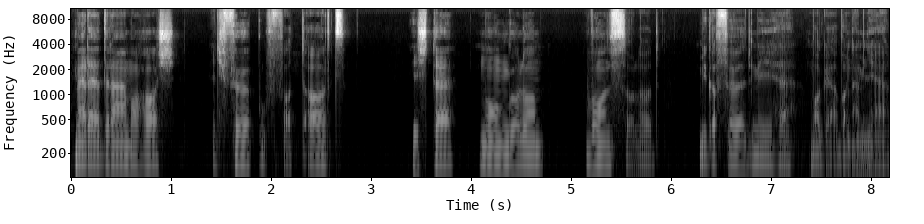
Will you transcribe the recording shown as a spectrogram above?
Mered rám a has, egy fölpuffadt arc, és te, mongolom, vonszolod, míg a föld méhe magában nem nyel.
